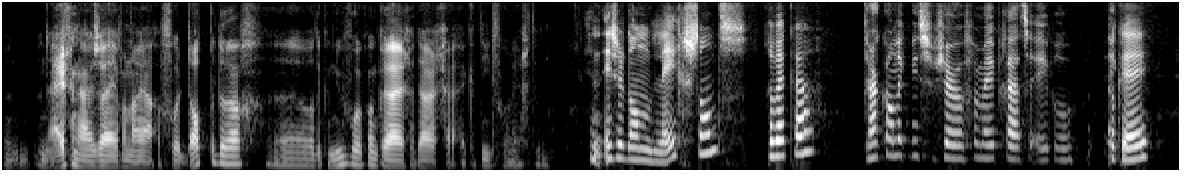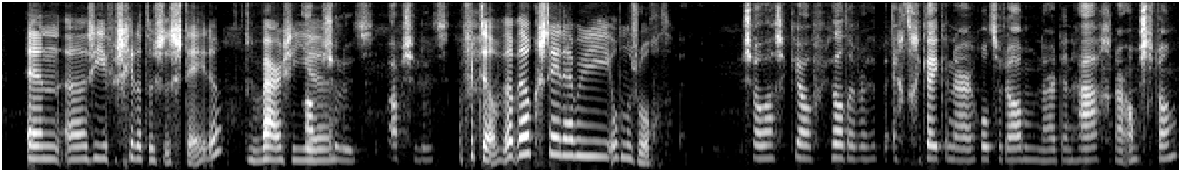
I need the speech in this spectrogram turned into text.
een, een eigenaar zei van nou ja, voor dat bedrag eh, wat ik er nu voor kan krijgen, daar ga ik het niet voor weg doen. En is er dan leegstand, Rebecca? Daar kan ik niet zozeer over meepraten, Ebro. Oké. En eh, zie je verschillen tussen de steden? Waar zie je... Absoluut, absoluut. Vertel, wel- welke steden hebben jullie onderzocht? Zoals ik jou vertelde, we hebben echt gekeken naar Rotterdam, naar Den Haag, naar Amsterdam.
